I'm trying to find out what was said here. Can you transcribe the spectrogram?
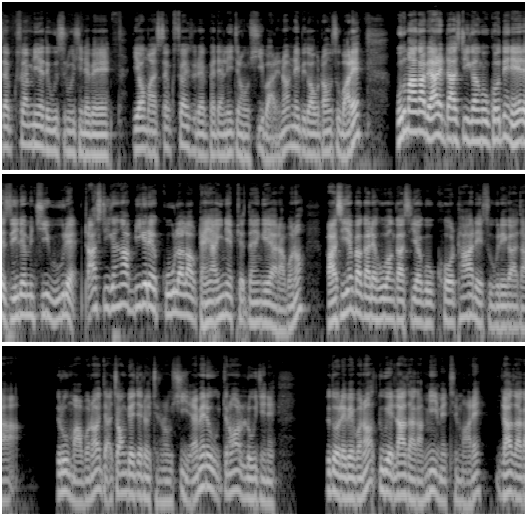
subscribe မရသေးဘူးဆိုလို့ရှိရင်လည်းတယောက်မှာ subscribe ဆိုတဲ့ button လေးကျွန်တော်ရှိပါတယ်နော်နှိပ်ပြီးတော့တောင်းဆိုပါတယ်ဘုသမားကဗျာတဲ့တာစတီကန်ကိုခေါ်တင်နေတဲ့ဈေးလည်းမကြည့်ဘူးတဲ့တာစတီကန်ကပြီးခဲ့တဲ့6လလောက်ဒဏ်ရာကြီးနဲ့ဖြတ်တန်းခဲ့ရတာပေါ့နော် ဘာစီရဲ့ဘက်ကလည်းဟိုအန်ကာစီယာကိုခေါ်ထားတယ်ဆိုကြတဲ့ကဒါသူတို့မှာပေါ့နော်ဒါအကြောင်းပြချက်တော့ကျွန်တော်တို့ရှိတယ်ဒါပေမဲ့လို့ကျွန်တော်ကလိုချင်တယ်တိုးတော်လည်းပဲပေါ့နော်သူ့ရဲ့လာစာကမြင့်မယ်ထင်ပါတယ်လာစာက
